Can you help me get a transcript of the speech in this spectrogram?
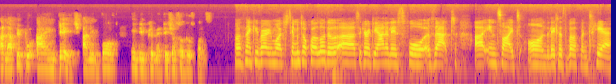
and that people are engaged and involved in the implementations of those policies. Well, thank you very much, Temitope Olodo, uh, security analyst, for that uh, insight on the latest development here.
